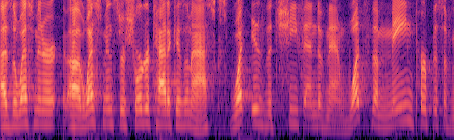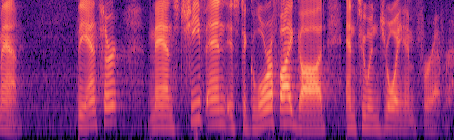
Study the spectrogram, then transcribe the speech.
As the Westminster, uh, Westminster Shorter Catechism asks, what is the chief end of man? What's the main purpose of man? The answer man's chief end is to glorify God and to enjoy Him forever.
